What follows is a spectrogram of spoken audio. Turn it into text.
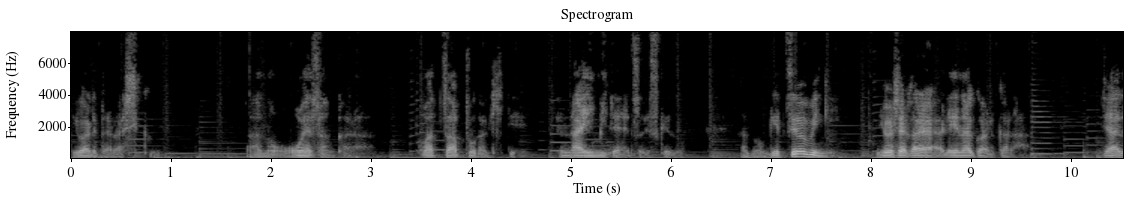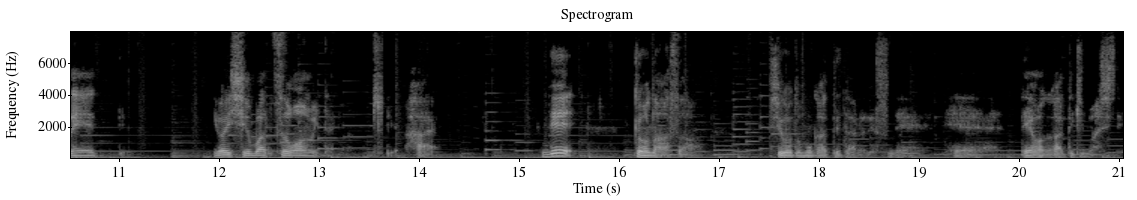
言われたらしく、あの、大家さんから、ワッツアップが来て、LINE みたいなやつですけど、あの、月曜日に業者から連絡あるから、じゃあねって、良い週末を、みたいな、来て、はい。で、今日の朝、仕事向かってたらですね、えー電話がかかってきまして、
